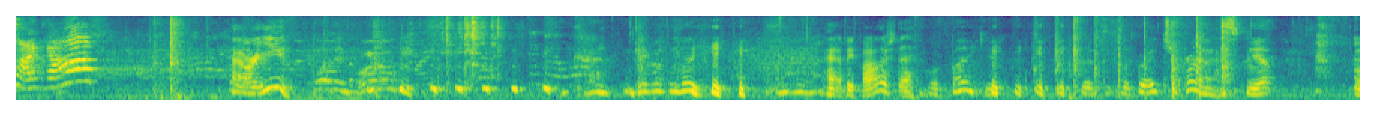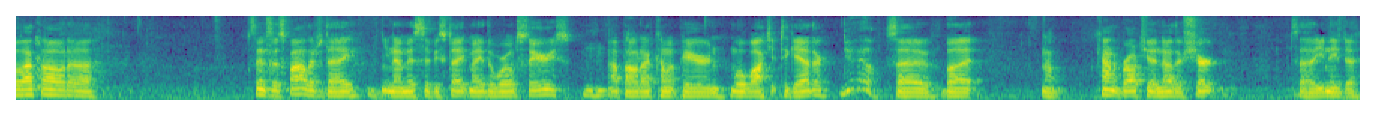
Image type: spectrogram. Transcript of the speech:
my gosh! How are you? What in the world? Happy Father's Day. well, thank you. this is a great surprise. Yep. Well, I thought uh, since it's Father's Day, you know, Mississippi State made the World Series. Mm-hmm. I thought I'd come up here and we'll watch it together. Yeah. So, but I kind of brought you another shirt. So you need to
